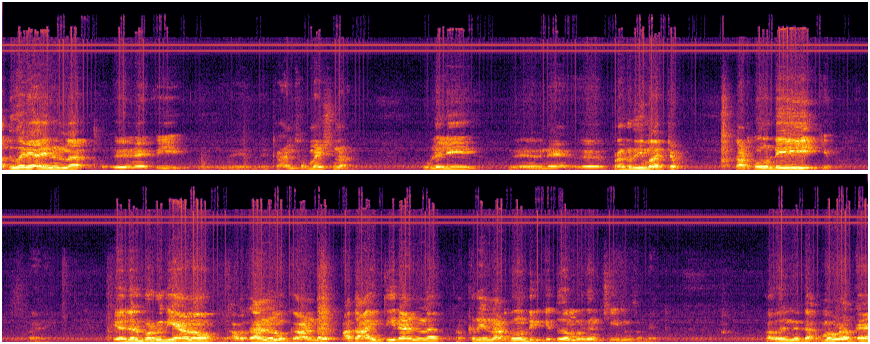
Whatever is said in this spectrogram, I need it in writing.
അതുവരെ അതിനുള്ള ഈ ട്രാൻസ്ഫോർമേഷനാണ് ഉള്ളിൽ പിന്നെ പ്രകൃതി മാറ്റം നടന്നുകൊണ്ടേയിരിക്കും. ഏതൊരു പ്രകൃതിയാണോ അവസാനം നമുക്ക് കണ്ട് അതായി തീരാനുള്ള പ്രക്രിയ നടന്നുകൊണ്ടിരിക്കും. ഇത് നമ്മളിങ്ങനെ ചെയ്യുന്ന സമയത്ത്. അത് പിന്നെ ധർമ്മങ്ങളൊക്കെ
